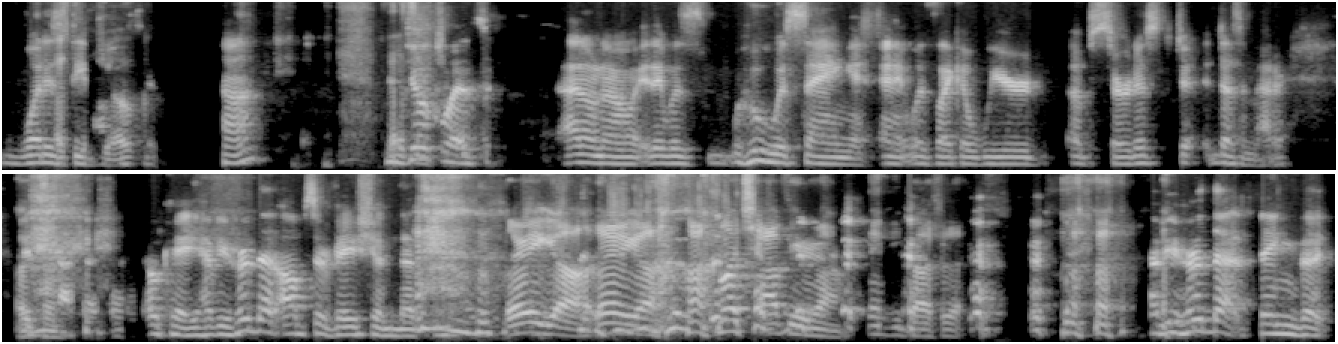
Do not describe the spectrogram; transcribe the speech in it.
what is That's the joke huh the joke was I don't know. It was who was saying it, and it was like a weird absurdist. It doesn't matter. Okay. okay. Have you heard that observation? That's there. You go. There you go. I'm much happier now. Thank you, Josh, for that. Have you heard that thing that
